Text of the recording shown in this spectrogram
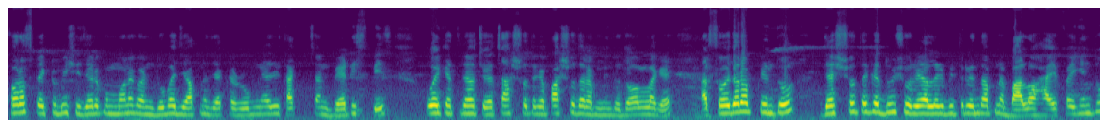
খরচটা একটু বেশি। যেরকম মনে করেন, দুবাই যে আপনি যে একটা রুম নিয়ে যদি থাকতে চান বেড স্পিস ওই ক্ষেত্রে হচ্ছে চারশো থেকে পাঁচশো দেরাম কিন্তু দল লাগে। আর সৌদি আরব কিন্তু দেড়শো থেকে দুইশো রিয়ালের ভিতরে কিন্তু আপনি ভালো হাইফাই কিন্তু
